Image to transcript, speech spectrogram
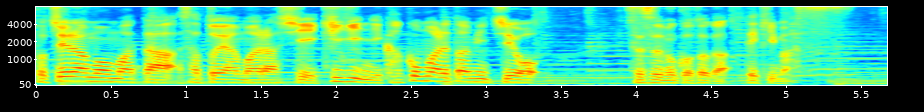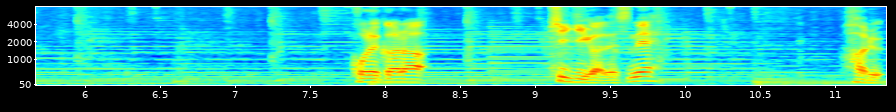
こちらもまた里山らしい木々に囲まれた道を進むことができます。これから木々がですね春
